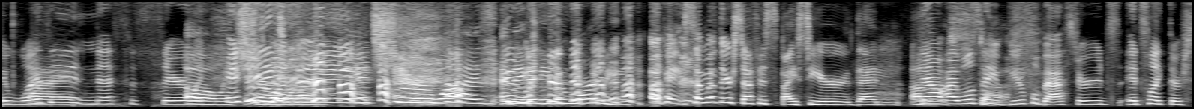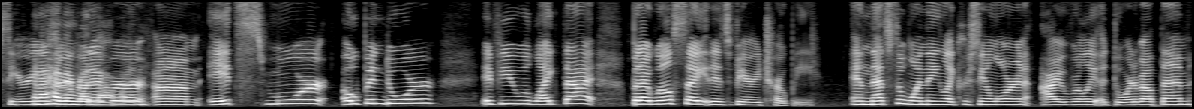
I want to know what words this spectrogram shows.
it wasn't necessarily. Oh, it, It sure sure was. It sure was, and they didn't even warn me. Okay, some of their stuff is spicier than other now I will say, "Beautiful Bastards." It's like their series And I haven't or read that whatever. Um, it's more open door, if you would like that. But I will say it is very tropey, and that's the one thing. Like Christina Lauren, I really adored about them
